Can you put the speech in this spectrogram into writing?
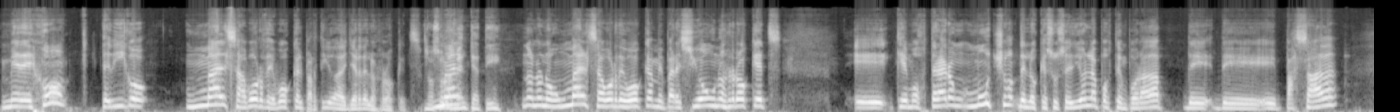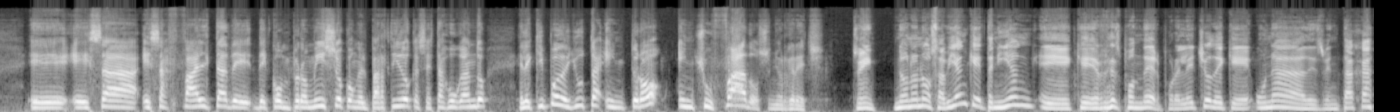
Me dejó, te digo, un mal sabor de boca el partido de ayer de los Rockets. No Mal- solamente a ti. No, no, no, un mal sabor de boca. Me pareció unos Rockets eh, que mostraron mucho de lo que sucedió en la postemporada de, de, eh, pasada. Eh, esa, esa falta de, de compromiso con el partido que se está jugando. El equipo de Utah entró enchufado, señor Gretsch. Sí, no, no, no, sabían que tenían eh, que responder por el hecho de que una desventaja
